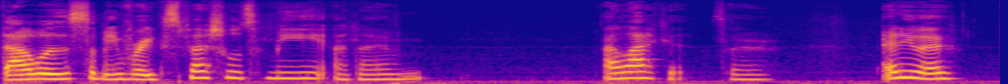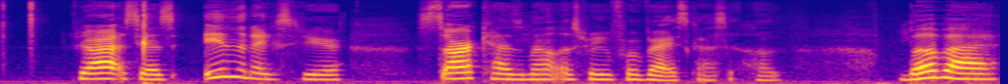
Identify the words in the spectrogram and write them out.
that was something very special to me, and I'm I like it. So anyway, alright, see you guys in the next video. Sarcasm out. Let's bring for a very sarcastic hug. Bye bye.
